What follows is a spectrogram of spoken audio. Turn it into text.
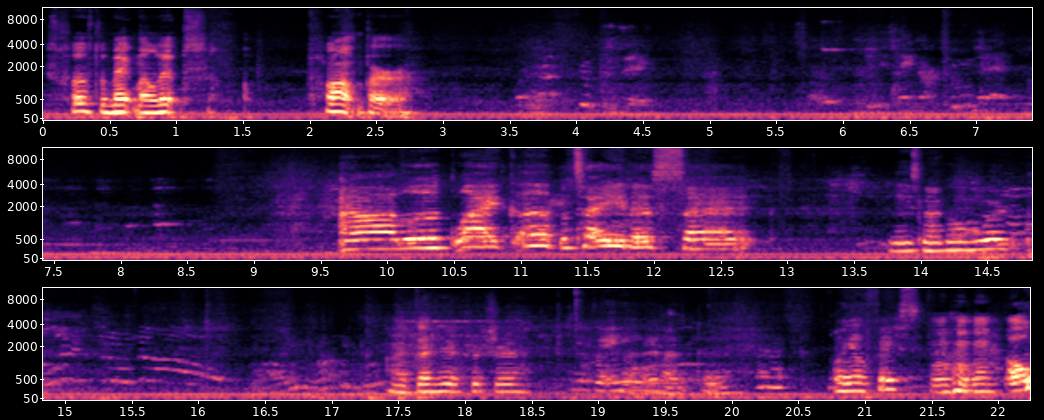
It's supposed to make my lips plumper. I look like a potato sack. It's not gonna work. Alright, go ahead, put your. On your face? Mm-hmm. Oh.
